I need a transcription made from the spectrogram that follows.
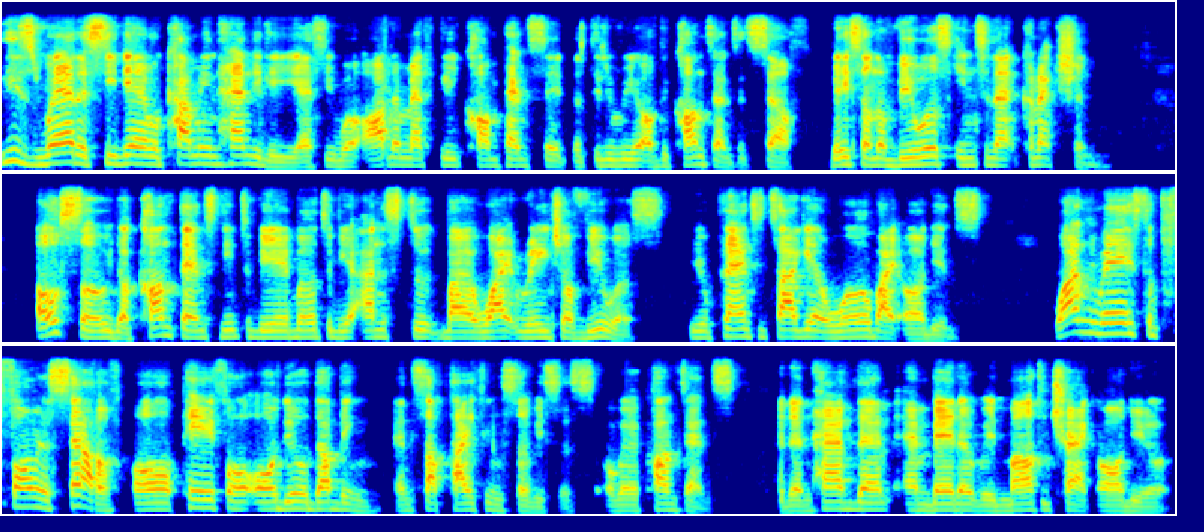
This is where the CDN will come in handily as it will automatically compensate the delivery of the content itself based on the viewer's internet connection. Also, your contents need to be able to be understood by a wide range of viewers. You plan to target a worldwide audience. One way is to perform yourself or pay for audio dubbing and subtitling services of your contents, and then have them embedded with multi-track audio,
